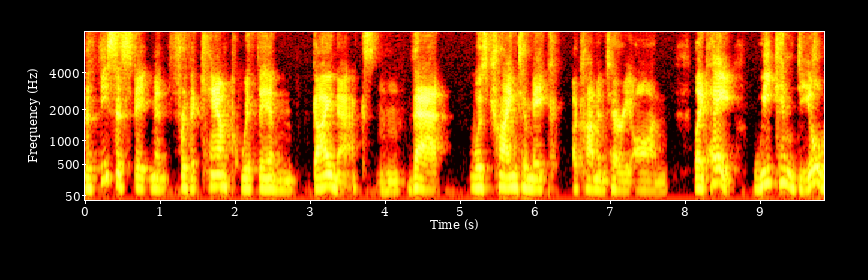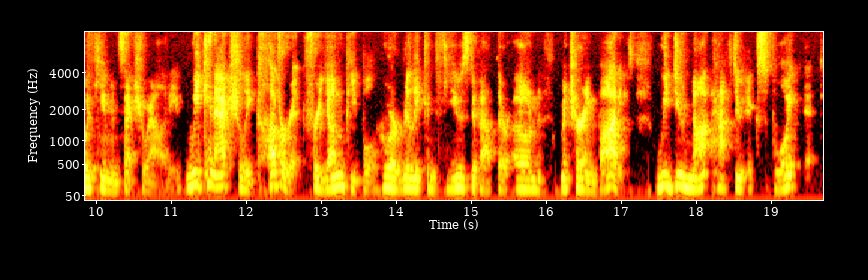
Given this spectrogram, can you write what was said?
the thesis statement for the camp within Gainax Mhm. that was trying to make a commentary on like hey we can deal with human sexuality. We can actually cover it for young people who are really confused about their own maturing bodies. We do not have to exploit it.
